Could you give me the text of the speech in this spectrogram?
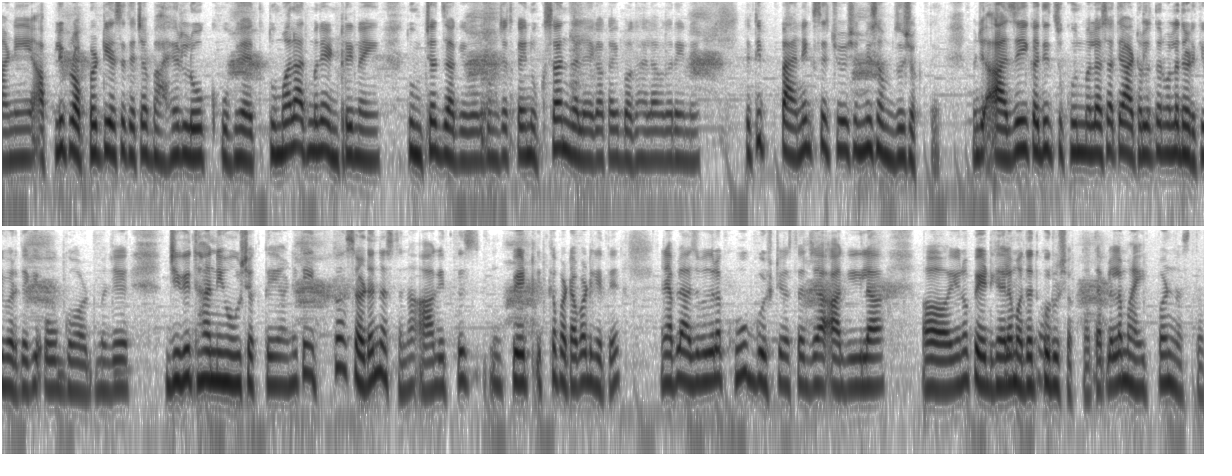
आणि आपली प्रॉपर्टी असते त्याच्या बाहेर लोक उभे आहेत. तुम्हाला आतमध्ये एंट्री नाही तुमच्याच जागेवर तुमच्यात काही नुकसान झालं आहे का काही बघायला वगैरे नाही. तर ती पॅनिक सिच्युएशन मी समजू शकते. म्हणजे आजही कधी चुकून मला असं ते आठवलं तर मला धडकी भरते की oh ओ गॉड म्हणजे जीवितहानी होऊ शकते आणि ते इतकं सडन असतं ना आग इतकं पेट इतकं पटापट घेते आणि आपल्या आजूबाजूला खूप गोष्टी असतात ज्या आगीला यु नो पेट घ्यायला मदत करू शकतात. ते आपल्याला माहीत पण नसतं.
